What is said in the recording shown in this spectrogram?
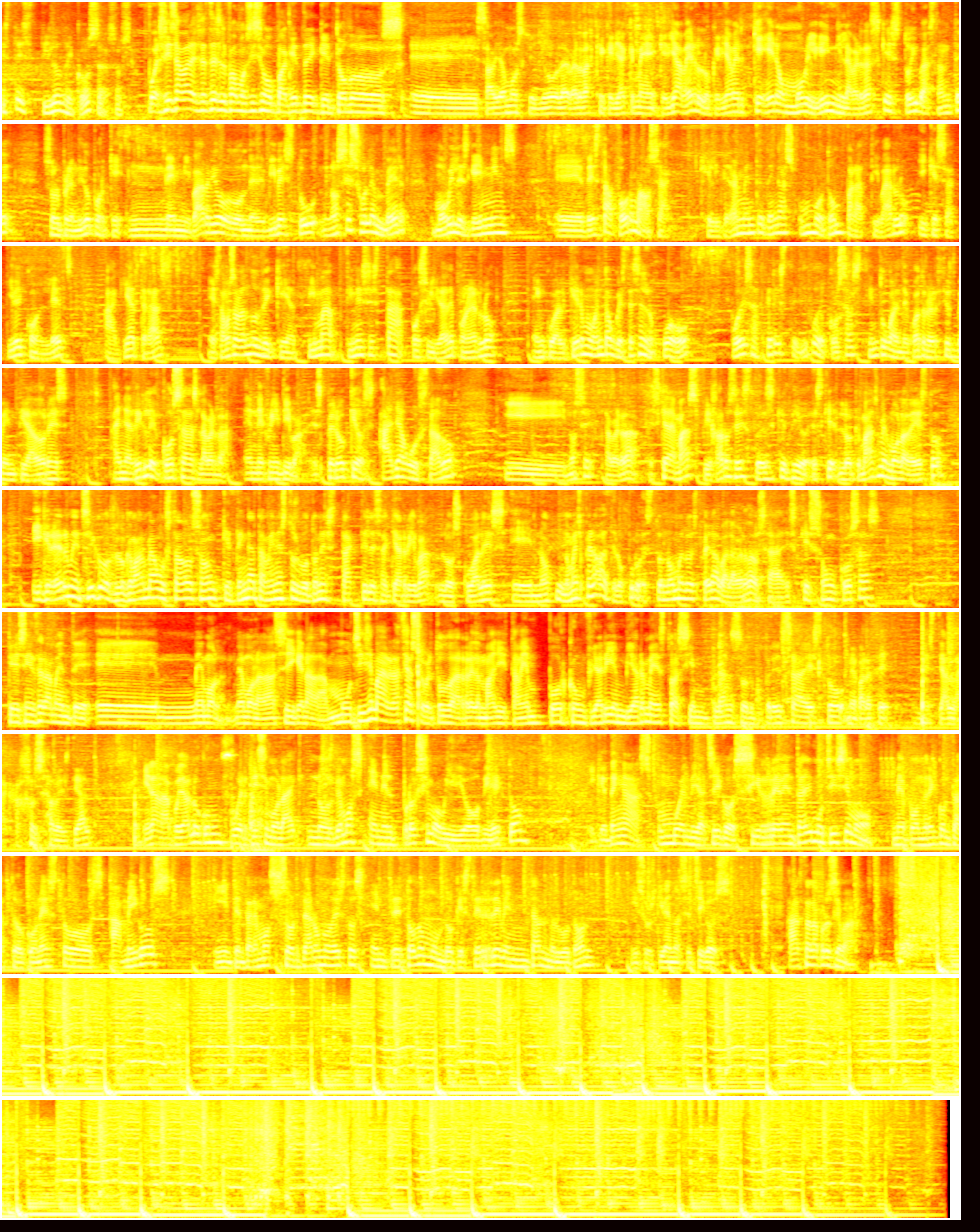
este estilo de cosas. O sea. Pues sí, chavales, este es el famosísimo paquete que todos eh, sabíamos que yo, la verdad es que quería que me quería verlo, quería ver qué era un móvil gaming. La verdad es que estoy bastante sorprendido porque en mi barrio donde vives tú no se suelen ver móviles gamings eh, de esta forma. O sea, que literalmente tengas un botón para activarlo y que se active con LEDs aquí atrás. Estamos hablando de que encima tienes esta posibilidad de ponerlo en cualquier momento, aunque estés en el juego. Puedes hacer este tipo de cosas, 144 Hz, ventiladores, añadirle cosas, la verdad. En definitiva, espero que os haya gustado. Y no sé, la verdad, es que además, fijaros esto, es que, tío, es que lo que más me mola de esto y creerme chicos, lo que más me ha gustado son que tenga también estos botones táctiles aquí arriba, los cuales eh, no, no, me esperaba, te lo juro, esto no me lo esperaba, la verdad, o sea, es que son cosas que sinceramente eh, me molan, me molan. Así que nada, muchísimas gracias sobre todo a Red Magic también por confiar y enviarme esto así en plan sorpresa. Esto me parece bestial la caja, o sea, bestial. Y nada, apoyarlo con un fuertísimo like. Nos vemos en el próximo vídeo directo. Y que tengas un buen día, chicos. Si reventáis muchísimo, me pondré en contacto con estos amigos e intentaremos sortear uno de estos entre todo el mundo que esté reventando el botón y suscribiéndose, chicos. Hasta la próxima.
